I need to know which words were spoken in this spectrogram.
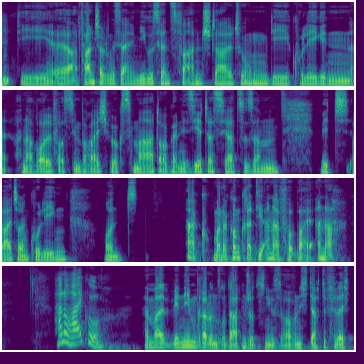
Mhm. Die äh, Veranstaltung ist ja eine Migosense-Veranstaltung. Die Kollegin Anna Wolf aus dem Bereich Work Smart organisiert das ja zusammen mit weiteren Kollegen. Und ah, guck mal, da kommt gerade die Anna vorbei. Anna. Hallo Heiko. Hör mal, wir nehmen gerade unsere Datenschutz-News auf und ich dachte, vielleicht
